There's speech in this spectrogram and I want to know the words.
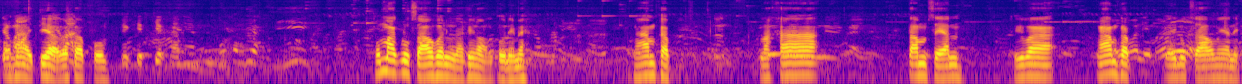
ของห้อยเตี้ยไว้ครับ ผมเจ็ดเจ็ดเจ็ดครับผมมักลูกสาวเพิ่นแหละพี่น้องตัวนี้ไหมงามครับ ราคาต่ำแสน ถือว่างามครับได้ลูกสาวแม่นี่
